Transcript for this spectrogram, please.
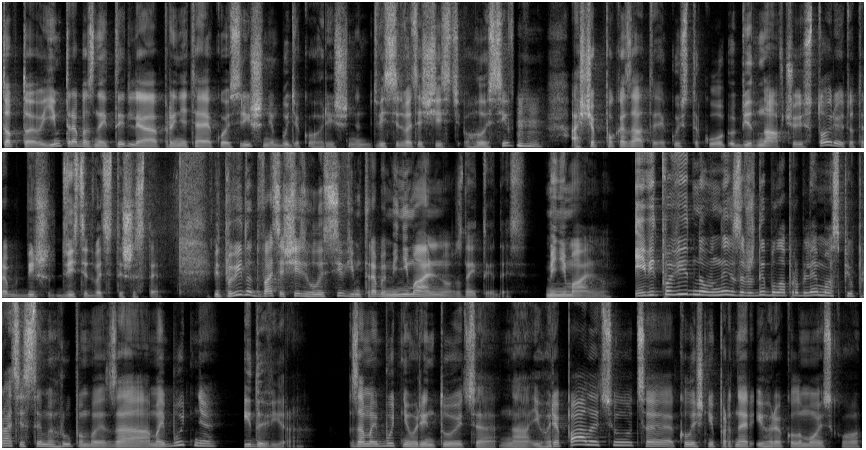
Тобто їм треба знайти для прийняття якогось рішення, будь-якого рішення 226 голосів. Мгм. А щоб показати якусь таку об'єднавчу історію, то треба більше 226. Відповідно, 26 голосів їм треба мінімально знайти десь. Мінімально. І відповідно в них завжди була проблема співпраці з цими групами за майбутнє і довіра. За майбутнє орієнтуються на Ігоря Палицю, це колишній партнер Ігоря Коломойського.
